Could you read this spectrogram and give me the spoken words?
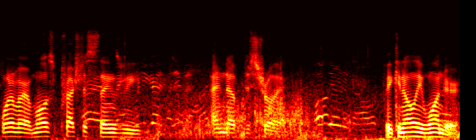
One of our most precious things we end up destroying. We can only wonder.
